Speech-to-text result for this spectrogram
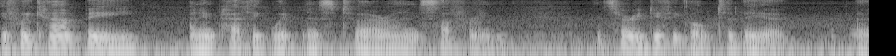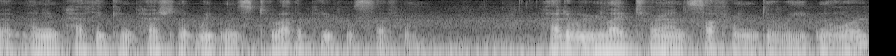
If we can't be an empathic witness to our own suffering, it's very difficult to be a uh, an empathic, compassionate witness to other people's suffering. How do we relate to our own suffering? Do we ignore it?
